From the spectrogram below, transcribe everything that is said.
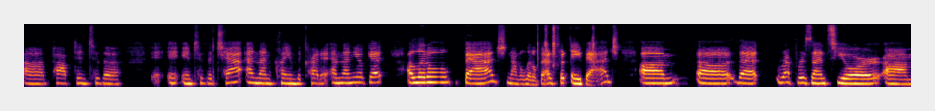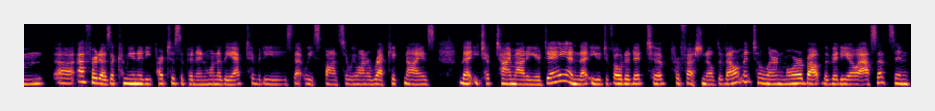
uh, popped into the into the chat, and then claim the credit, and then you'll get a little badge, not a little badge, but a badge um, uh, that represents your um, uh, effort as a community participant in one of the activities that we sponsor. We want to recognize that you took time out of your day and that you devoted it to professional development to learn more about the video assets in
